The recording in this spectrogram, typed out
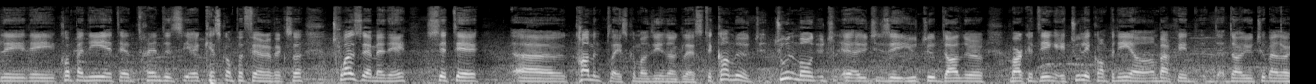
les, les, compagnies étaient en train de dire qu'est-ce qu'on peut faire avec ça? Troisième année, c'était euh, commonplace, comme on dit en anglais. C'était comme tout le monde a utilisé YouTube dans leur marketing et toutes les compagnies ont embarqué dans YouTube. Alors,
